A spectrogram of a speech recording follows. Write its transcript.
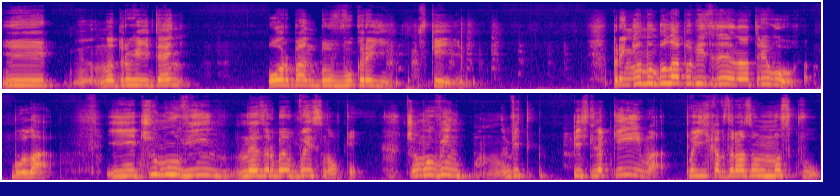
І на другий день Орбан був в Україні, в Києві. При ньому була повітряна тривога. Була. І чому він не зробив висновки? Чому він від після Києва поїхав зразу в Москву?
